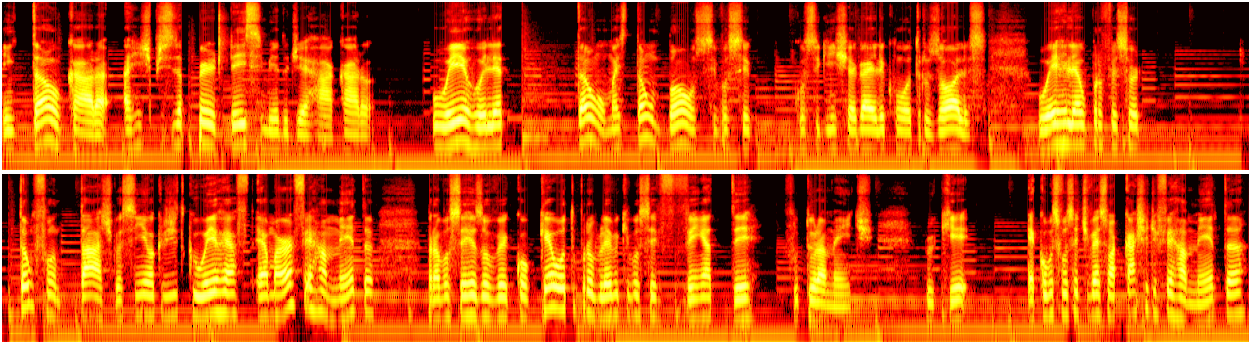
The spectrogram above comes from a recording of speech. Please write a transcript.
Então, cara, a gente precisa perder esse medo de errar, cara. O erro, ele é tão, mas tão bom se você conseguir enxergar ele com outros olhos. O erro, ele é o professor tão fantástico assim. Eu acredito que o erro é a, é a maior ferramenta para você resolver qualquer outro problema que você venha a ter futuramente, porque é como se você tivesse uma caixa de ferramenta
